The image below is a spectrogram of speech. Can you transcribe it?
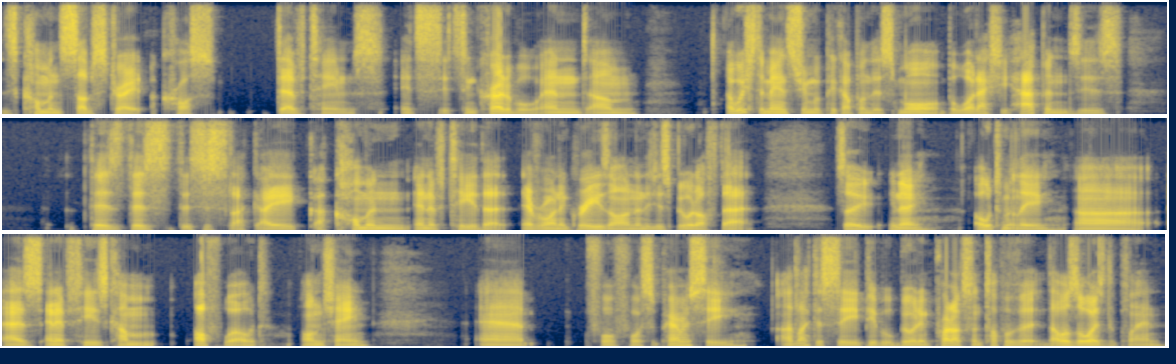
this common substrate across dev teams. It's it's incredible, and um, I wish the mainstream would pick up on this more. But what actually happens is there's there's there's just like a, a common NFT that everyone agrees on, and they just build off that. So you know, ultimately, uh, as NFTs come off world on chain, uh, for for supremacy, I'd like to see people building products on top of it. That was always the plan.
